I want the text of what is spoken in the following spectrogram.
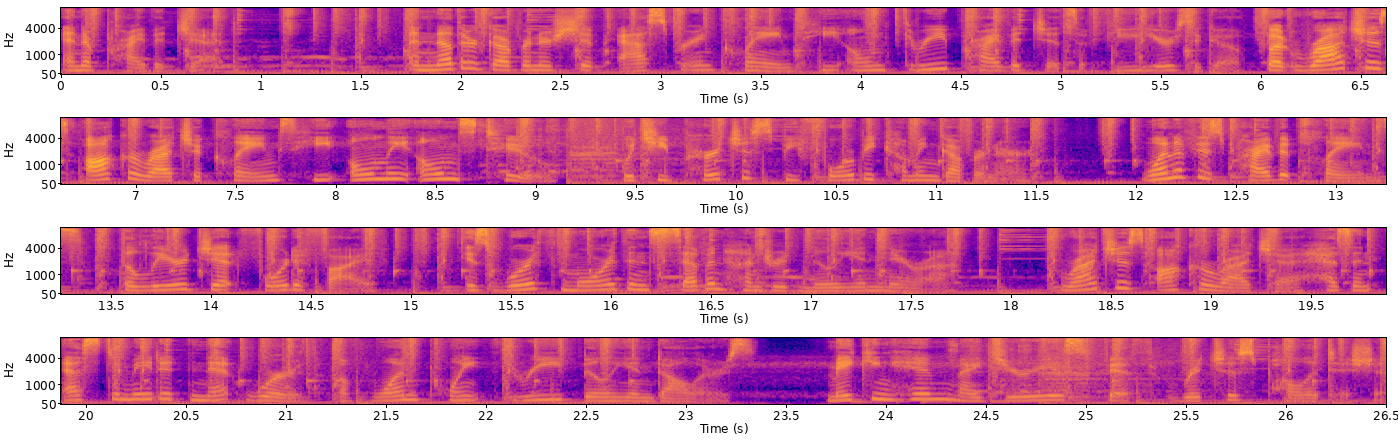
and a private jet. Another governorship aspirant claimed he owned three private jets a few years ago, but Rochas Okorocha claims he only owns two, which he purchased before becoming governor. One of his private planes, the Learjet 45, is worth more than 700 million naira. Rochas Okorocha has an estimated net worth of $1.3 billion, making him Nigeria's fifth richest politician.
